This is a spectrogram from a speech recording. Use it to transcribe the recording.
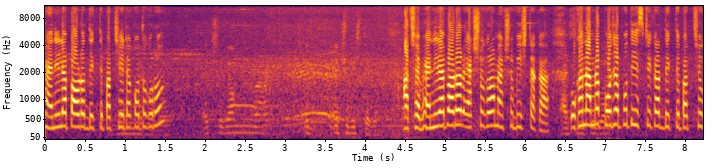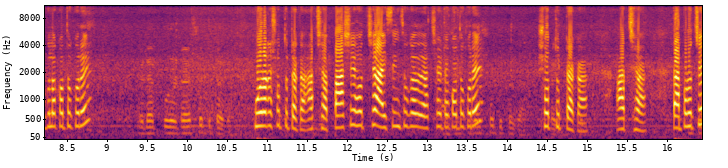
ভ্যানিলা পাউডার দেখতে পাচ্ছি এটা কত করে? একশো গ্রাম টাকা। আচ্ছা ভ্যানিলা পাউডার একশো গ্রাম একশো বিশ টাকা। ওখানে আমরা প্রজাপতি স্টিকার দেখতে পাচ্ছি ওগুলো কত করে? এটা পুরোটা সত্তর টাকা। পুরোটা সত্তর টাকা। আচ্ছা পাশে হচ্ছে আইসিং সুগার আছে এটা কত করে? সত্তর টাকা। সত্তর টাকা। আচ্ছা তারপর হচ্ছে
